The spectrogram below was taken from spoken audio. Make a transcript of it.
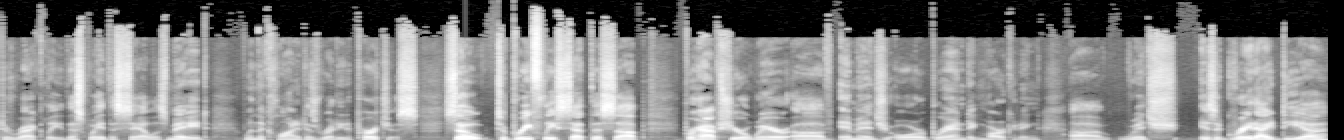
directly. This way, the sale is made when the client is ready to purchase. So, to briefly set this up, perhaps you're aware of image or branding marketing, uh, which is a great idea.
